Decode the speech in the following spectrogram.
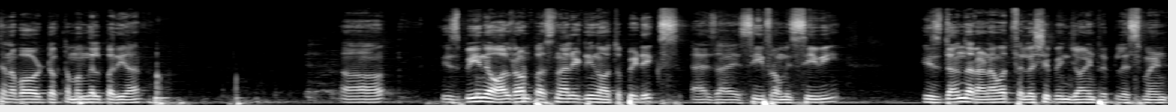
about Dr. Mangal Parihar. Uh, he's been an all-round personality in orthopedics, as I see from his CV. He's done the Ranawat Fellowship in Joint Replacement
